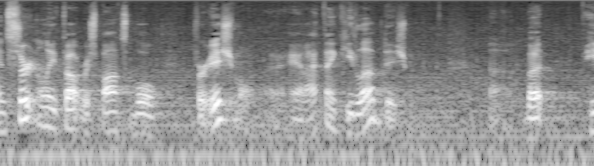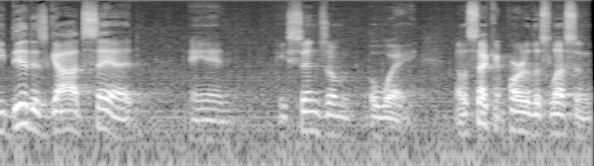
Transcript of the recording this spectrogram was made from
and certainly felt responsible for Ishmael, and I think he loved Ishmael. Uh, but he did as God said, and he sends them away. Now, the second part of this lesson,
